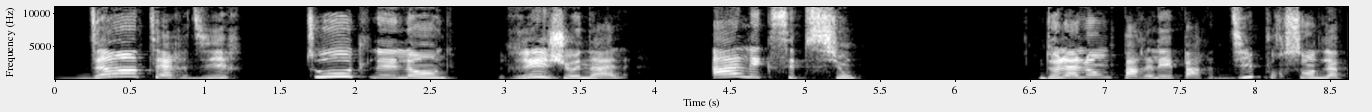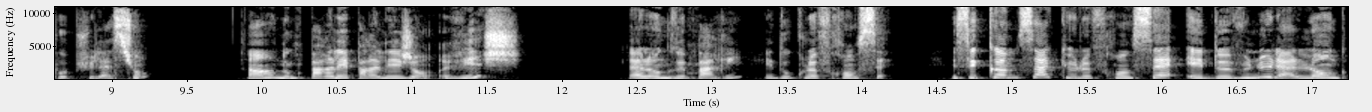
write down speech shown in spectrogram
d'interdire toutes les langues régionales à l'exception de la langue parlée par 10% de la population, hein, donc parlée par les gens riches, la langue de Paris et donc le français. Et c'est comme ça que le français est devenu la langue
